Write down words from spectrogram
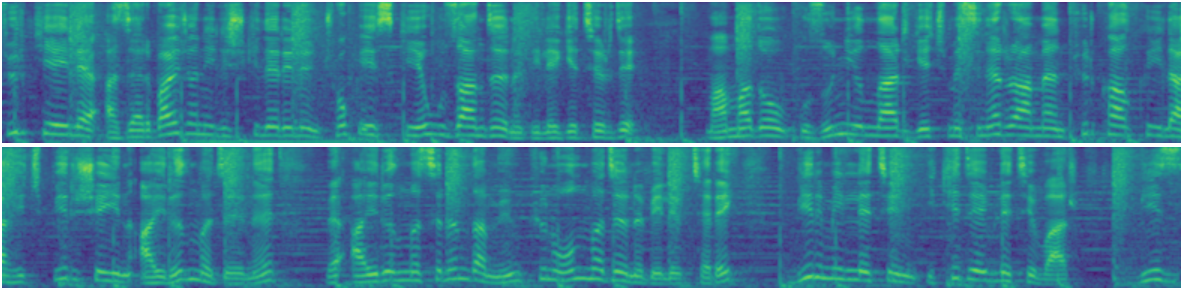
Türkiye ile Azerbaycan ilişkilerinin çok eskiye uzandığını dile getirdi. Mammadov uzun yıllar geçmesine rağmen Türk halkıyla hiçbir şeyin ayrılmadığını ve ayrılmasının da mümkün olmadığını belirterek bir milletin iki devleti var. Biz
